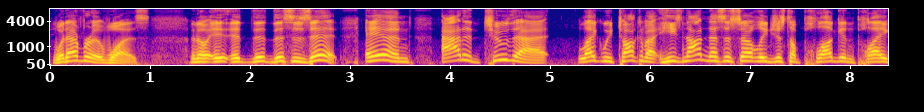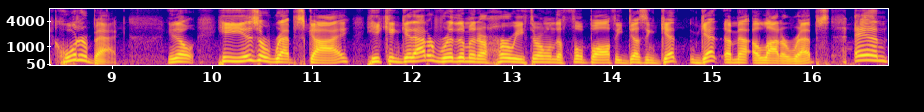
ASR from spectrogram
whatever it was. You know, it, it this is it. And added to that, like we talked about, he's not necessarily just a plug and play quarterback. You know, he is a reps guy. He can get out of rhythm in a hurry throwing the football if he doesn't get get a, a lot of reps. And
